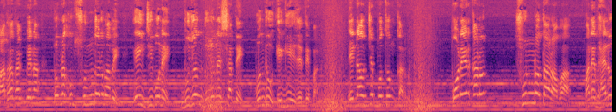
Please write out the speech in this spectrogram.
বাধা থাকবে না। তোমরা খুব সুন্দরভাবে এই জীবনে দুজন দুজনের সাথে বন্ধু এগিয়ে যেতে পারো। এটা হচ্ছে প্রথম কারণ। পরের কারণ, শূন্যতার অভাব মানে ভ্যালু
